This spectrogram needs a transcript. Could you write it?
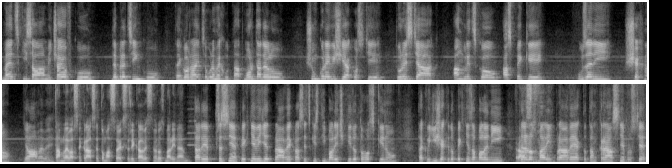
mécký salámy, čajovku, debrecínku, ten gorhaj, co budeme chutnat, mortadelu, šunku nejvyšší jakosti, turisták, anglickou, aspiky, uzený, všechno děláme my. Tamhle je vlastně krásně to maso, jak se říkal, s tím rozmarinem. Tady je přesně pěkně vidět právě klasicky z té baličky do toho skinu, tak vidíš, jak je to pěkně zabalený. Krásný. Ten rozmarín právě, jak to tam krásně prostě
